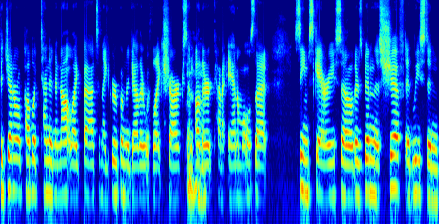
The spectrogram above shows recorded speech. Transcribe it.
the general public tended to not like bats and they group them together with like sharks and Mhm. other kind of animals that seem scary. So, there's been this shift, at least in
